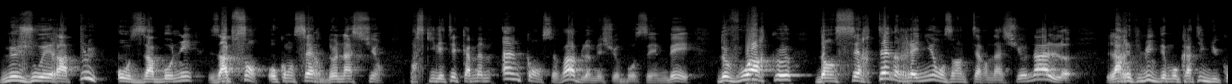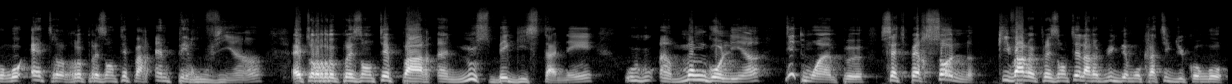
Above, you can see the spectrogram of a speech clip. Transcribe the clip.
ne jouera plus aux abonnés absents au concert de nations. Parce qu'il était quand même inconcevable, M. Bossembe, de voir que dans certaines réunions internationales, la République démocratique du Congo être représentée par un Péruvien, être représentée par un Ouzbékistanais ou un Mongolien. Dites-moi un peu, cette personne qui va représenter la République démocratique du Congo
